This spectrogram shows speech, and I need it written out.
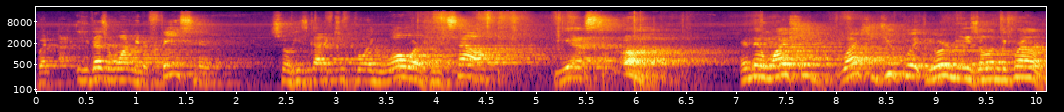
But he doesn't want me to face him. So he's got to keep going lower himself. Yes. Oh. And then why should, why should you put your knees on the ground?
